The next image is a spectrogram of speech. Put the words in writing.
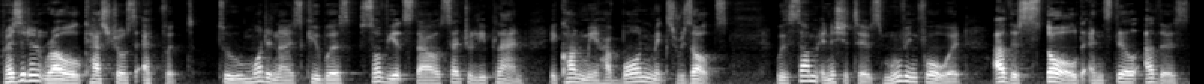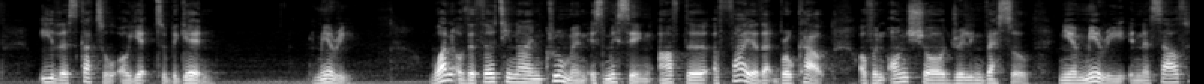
President Raul Castro's effort to modernize Cuba's Soviet style centrally planned economy have borne mixed results, with some initiatives moving forward, others stalled, and still others either scuttle or yet to begin. Miri. One of the 39 crewmen is missing after a fire that broke out of an onshore drilling vessel near Miri in the South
